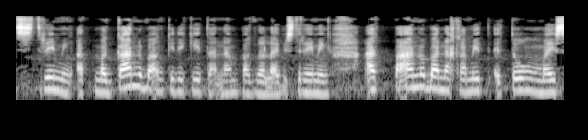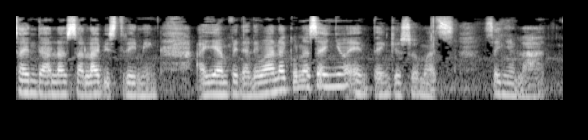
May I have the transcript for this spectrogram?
streaming at magkano ba ang kinikita ng pagla-live streaming at paano ba nakamit itong may sign dollar sa live streaming. Ayan, pinaliwanag ko na sa inyo and thank you so much sa inyo lahat.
